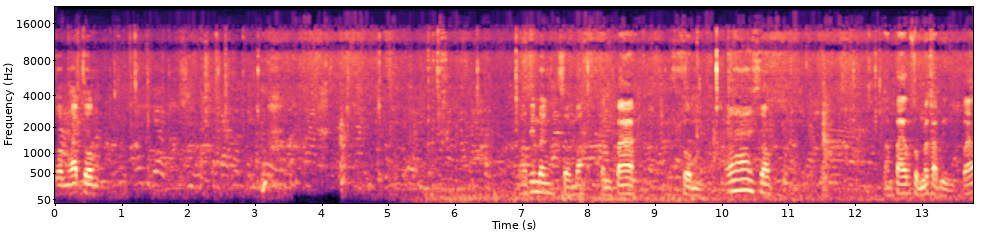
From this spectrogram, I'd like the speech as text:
ชมครับชม เอาที่เบิ่งสมบ่ตำปลาสมอ้ายสมตำปลาผสมนะครับนี่ปลา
